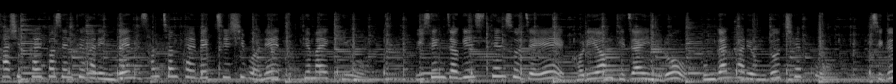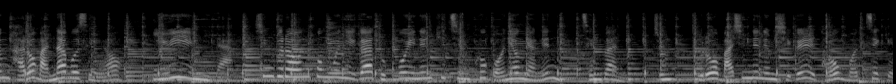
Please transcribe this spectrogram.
48% 할인된 3,870원의 득템할 기호 위생적인 스텐 소재의 거리형 디자인으로 공간 활용도 최고. 지금 바로 만나보세요. 2위입니다. 싱그러운 콩무늬가 돋보이는 키친쿡 원형량은 쟁반, 중으로 맛있는 음식을 더욱 멋지게.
